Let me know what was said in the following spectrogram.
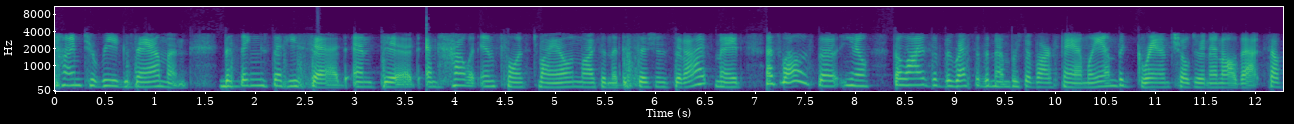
time to re-examine the things that he said and did, and how it influenced my own life and the decisions that I've made, as well as the you know the lives of the rest of the members of our family and the grandchildren and all that. So,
